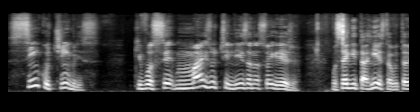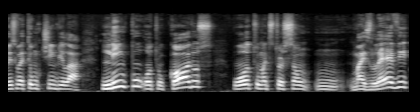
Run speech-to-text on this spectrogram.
5 timbres que você mais utiliza na sua igreja. Você é guitarrista, talvez você vai ter um timbre lá limpo, outro chorus, o outro uma distorção mais leve,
